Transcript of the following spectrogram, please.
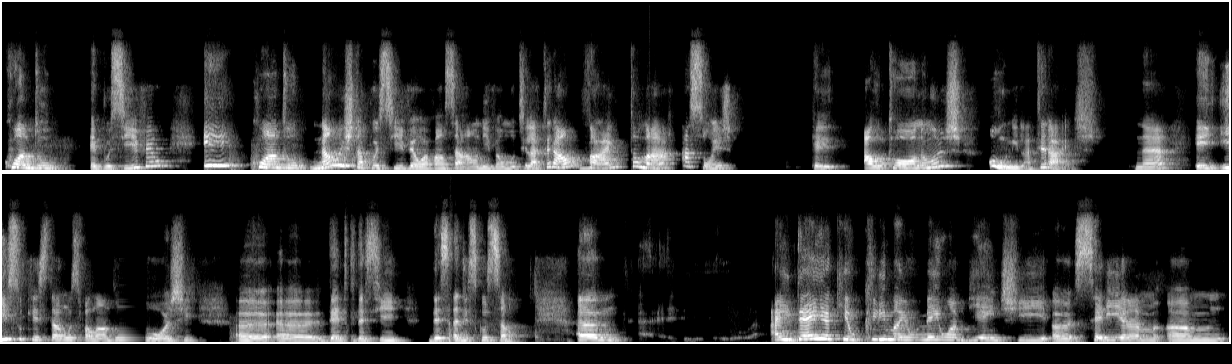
quando é possível e quando não está possível avançar ao nível multilateral, vai tomar ações autônomos ou unilaterais. Né? E isso que estamos falando hoje uh, uh, dentro desse, dessa discussão. Um, a ideia que o clima e o meio ambiente uh, seriam um,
